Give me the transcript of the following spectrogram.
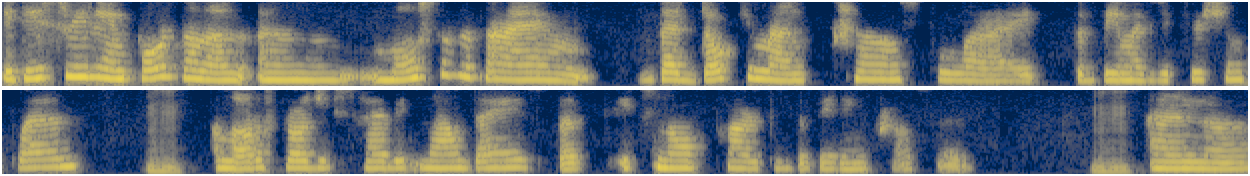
It is really important and, and most of the time that document comes to like the BIM execution plan. Mm-hmm. A lot of projects have it nowadays, but it's not part of the bidding process. Mm-hmm. And uh,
